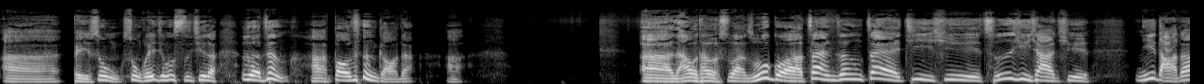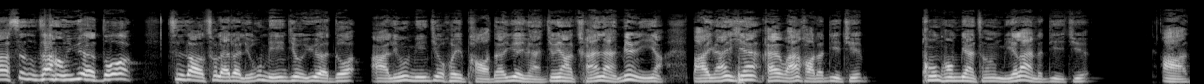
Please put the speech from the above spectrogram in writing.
啊北宋宋徽宗时期的恶政啊暴政搞的。啊，然后他又说，如果战争再继续持续下去，你打的胜仗越多，制造出来的流民就越多啊，流民就会跑得越远，就像传染病一样，把原先还完好的地区，通通变成糜烂的地区，啊，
